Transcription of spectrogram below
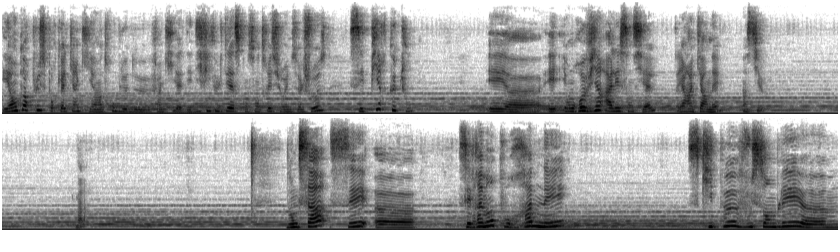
et encore plus pour quelqu'un qui a un trouble de. enfin qui a des difficultés à se concentrer sur une seule chose, c'est pire que tout. Et, euh, et, on revient à l'essentiel, c'est-à-dire un carnet, un stylo. Voilà. Donc ça, c'est euh, c'est vraiment pour ramener ce qui peut vous sembler euh,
